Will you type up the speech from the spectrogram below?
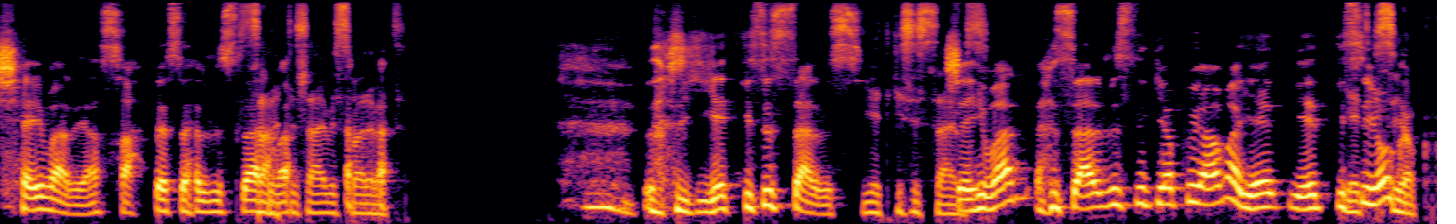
şey var ya sahte servisler sahte var. Sahte servis var evet. yetkisiz servis. Yetkisiz servis. Şey var, servislik yapıyor ama yet, yetkisi, yetkisi yok. yok.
